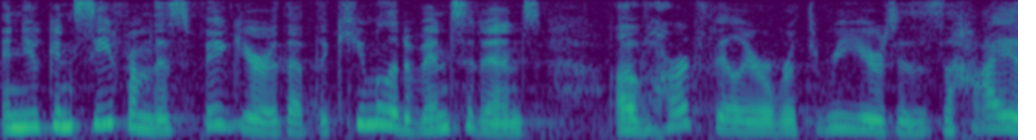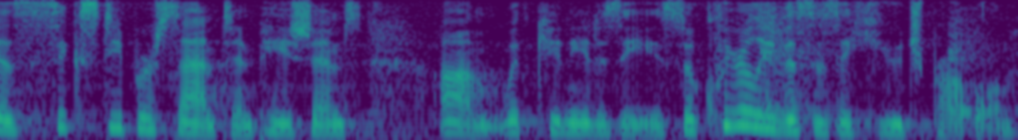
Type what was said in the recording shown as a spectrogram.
And you can see from this figure that the cumulative incidence of heart failure over three years is as high as 60% in patients um, with kidney disease. So clearly, this is a huge problem.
